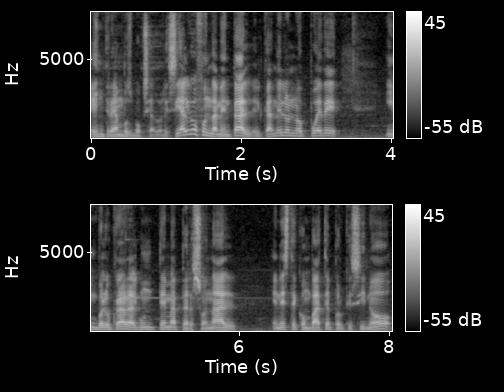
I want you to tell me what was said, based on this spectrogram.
entre ambos boxeadores. Y algo fundamental, el Canelo no puede involucrar algún tema personal en este combate porque si no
